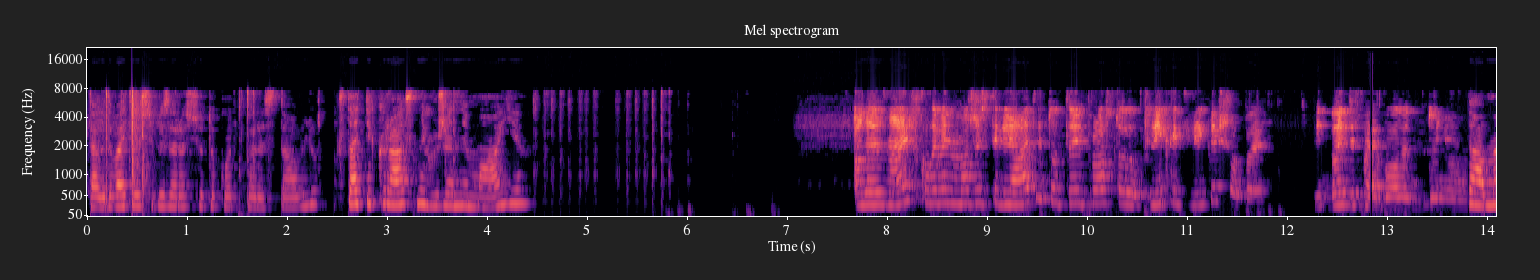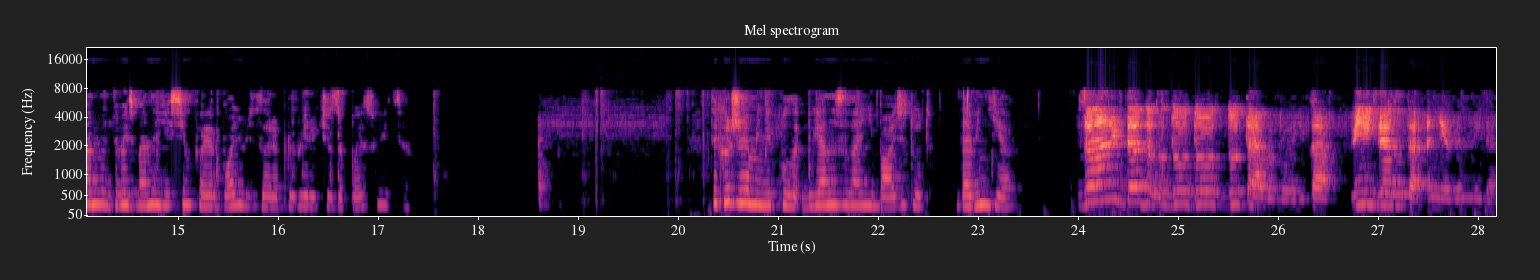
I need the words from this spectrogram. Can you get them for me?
Так, давайте я собі зараз все так от переставлю. Кстати, красних вже немає. Але знаєш, коли він може стріляти, то ти просто клікай, клікай, щоб відбити фаерболи до нього. Так, в мене, дивись, в мене є 7 фаєрболів, зараз провірю, чи записується. Ти кажи мені, коли, бо я на зеленій базі тут. Де він є? Зелений йде до, до, до, до тебе, вроді, так. Він йде до тебе. А ні, він не йде.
